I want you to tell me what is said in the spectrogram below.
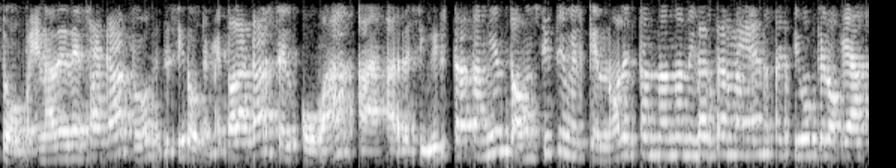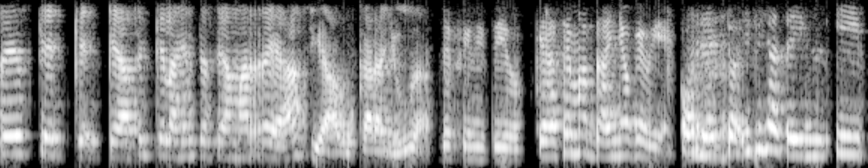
so pena de desacato, es decir, o te meto a la cárcel o va a, recibir tratamiento a un sitio en el que no le están dando ningún tratamiento efectivo, que lo que hace es que, que, que hace que la gente sea más reacia a buscar ayuda. Definitivo, que hace más daño que bien. Correcto, y fíjate, y, y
